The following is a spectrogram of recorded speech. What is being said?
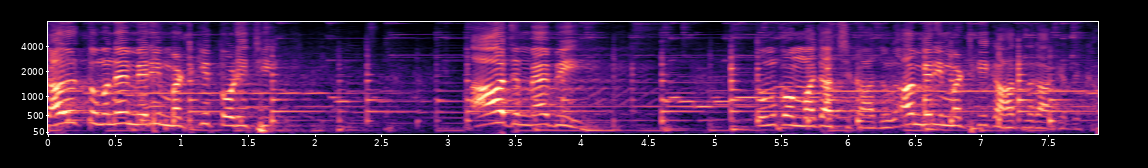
कल तुमने मेरी मटकी तोड़ी थी। आज मैं भी तुमको मज़ा छिका दूँगा। अब मेरी मटकी का हाथ लगा के दिखा।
